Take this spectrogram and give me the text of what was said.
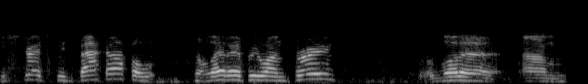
He stretched his back up to let everyone through. A lot of um,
